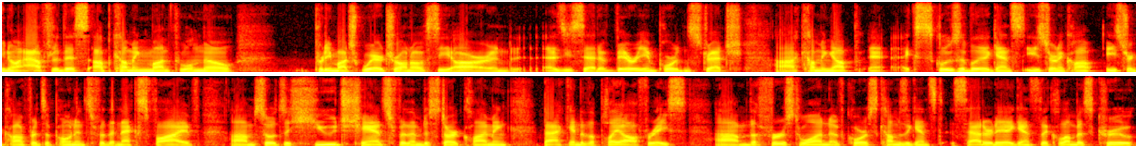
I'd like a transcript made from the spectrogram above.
you know, after this upcoming month, we'll know pretty much where Toronto FC are. And as you said, a very important stretch uh, coming up exclusively against Eastern and Eastern Conference opponents for the next five. Um, so it's a huge chance for them to start climbing back into the playoff race. Um, the first one, of course, comes against Saturday against the Columbus Crew,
